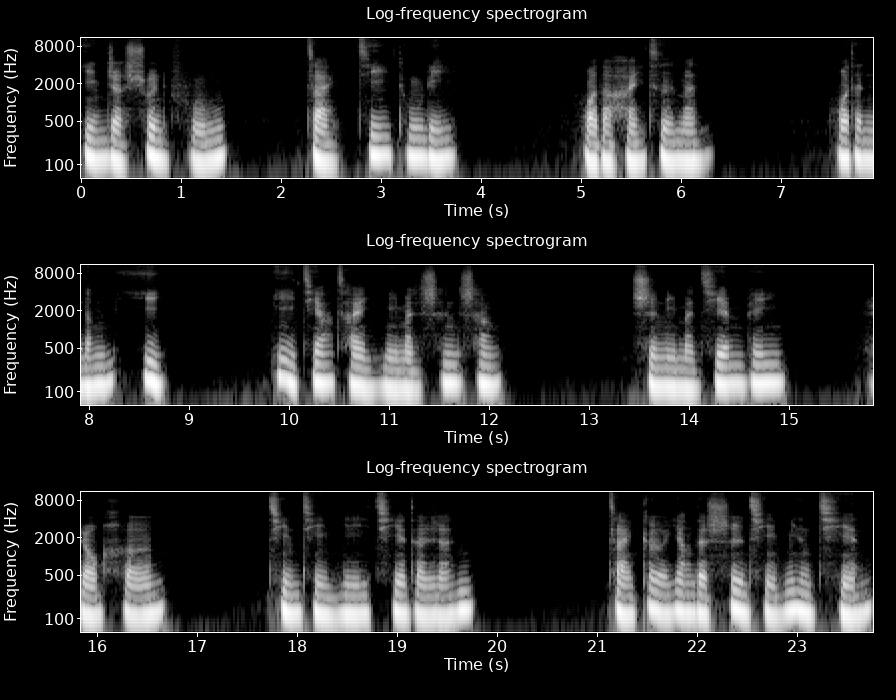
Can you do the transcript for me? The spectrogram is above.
因着顺服，在基督里，我的孩子们，我的能力必加在你们身上。使你们谦卑、柔和、亲近一切的人，在各样的事情面前，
